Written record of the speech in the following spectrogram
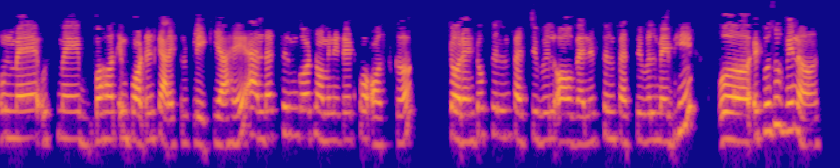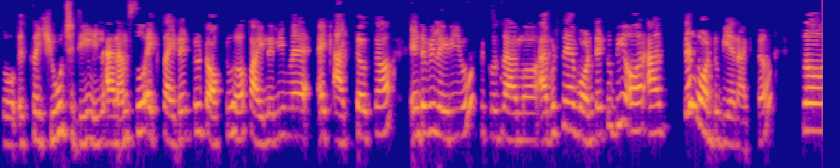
उनमें उसमें बहुत इम्पोर्टेंट कैरेक्टर प्ले किया है and that film got nominated for Oscar Toronto film festival और वेनिस फ़िल्म फेस्टिवल में भी it was a winner so it's a huge deal and I am so excited to talk to her finally मैं एक एक्टर का इंटरव्यू ले रही हूँ because I am I would say I wanted to be और I still want to be an actor so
